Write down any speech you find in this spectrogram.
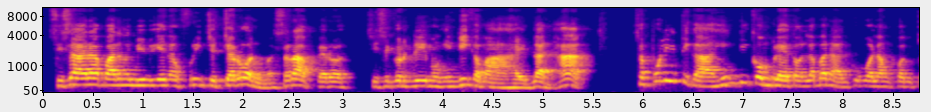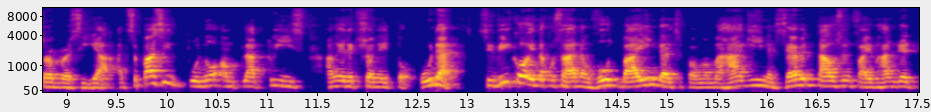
Si Sarah parang nagbibigay ng free chicharon. Masarap pero sisiguraduhin mong hindi ka ma-high blood. Ha? Sa politika, hindi kompleto ang labanan kung walang kontrobersiya. At sa Pasig, puno ang plot twist ang eleksyon na ito. Una, si Vico ay nakusahan ng vote buying dahil sa pamamahagi ng 7,500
